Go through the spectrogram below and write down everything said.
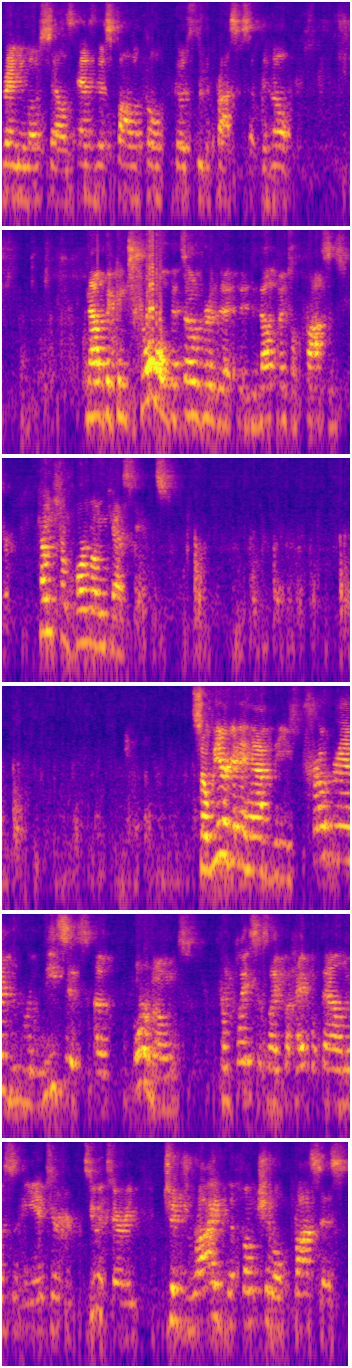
granulosa cells as this follicle goes through the process of development. Now, the control that's over the, the developmental process here comes from hormone cascades. So we are going to have these programmed releases of hormones from places like the hypothalamus and the anterior pituitary to drive the functional process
